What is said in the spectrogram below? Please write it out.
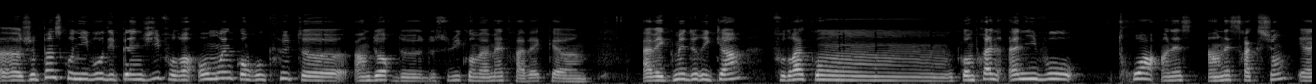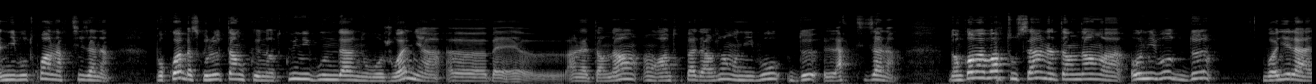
euh, je pense qu'au niveau des PNJ, il faudra au moins qu'on recrute, euh, en dehors de, celui qu'on va mettre avec, avec il faudra qu'on prenne un niveau 3 en, en, extraction et un niveau 3 en artisanat. Pourquoi? Parce que le temps que notre Kunigunda nous rejoigne, ben, en attendant, on ne rentre pas d'argent au niveau de l'artisanat. Donc, on va voir tout ça en attendant euh, au niveau de, vous voyez la,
